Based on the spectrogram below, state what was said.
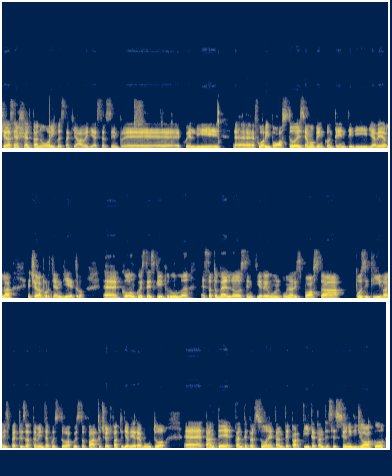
ce la siamo scelta noi questa chiave di essere sempre quelli eh, fuori posto e siamo ben contenti di, di, averla e ce la portiamo dietro. Eh, con questa escape room è stato bello sentire un, una risposta positiva rispetto esattamente a questo, a questo, fatto, cioè il fatto di aver avuto eh, tante, tante persone, tante partite, tante sessioni di gioco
